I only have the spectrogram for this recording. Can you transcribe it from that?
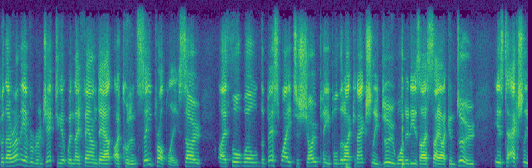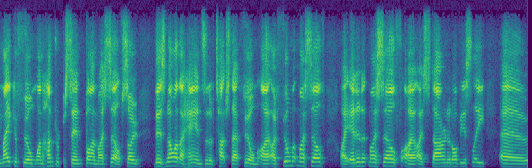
but they were only ever rejecting it when they found out I couldn't see properly. So I thought, well, the best way to show people that I can actually do what it is I say I can do is to actually make a film 100% by myself. So there's no other hands that have touched that film. I, I film it myself, I edit it myself, I, I star in it, obviously. Uh,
